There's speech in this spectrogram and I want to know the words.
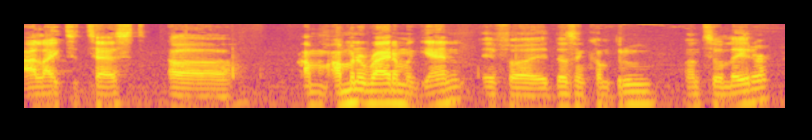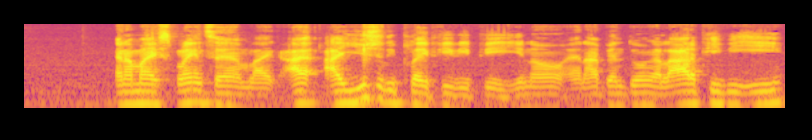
I like to test. Uh, I'm I'm gonna write him again if uh, it doesn't come through until later, and I'm gonna explain to him like I I usually play PvP, you know, and I've been doing a lot of PVE.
